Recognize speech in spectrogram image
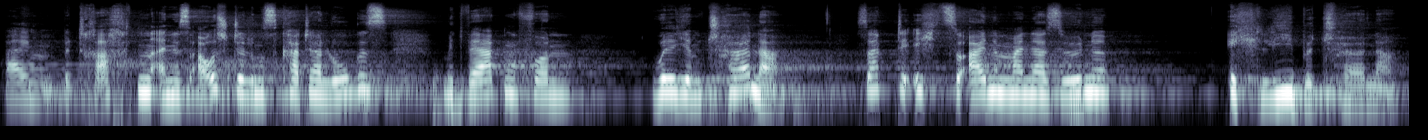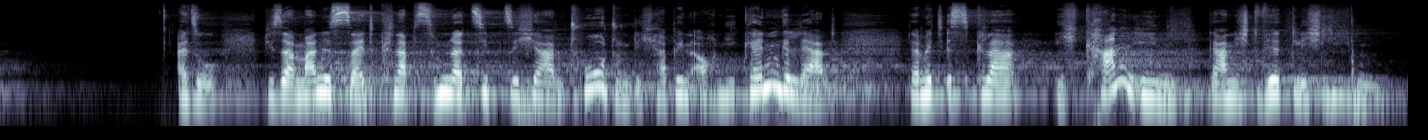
Beim Betrachten eines Ausstellungskataloges mit Werken von William Turner sagte ich zu einem meiner Söhne, ich liebe Turner. Also dieser Mann ist seit knapp 170 Jahren tot und ich habe ihn auch nie kennengelernt. Damit ist klar, ich kann ihn gar nicht wirklich lieben.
